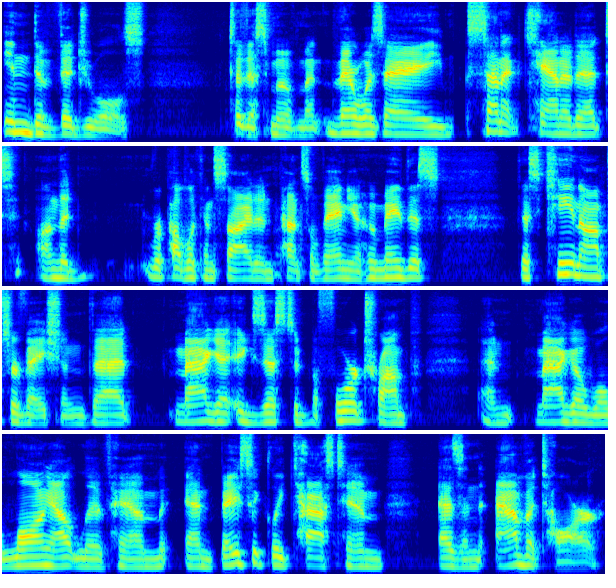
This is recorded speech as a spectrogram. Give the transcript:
individuals to this movement? There was a Senate candidate on the Republican side in Pennsylvania who made this this keen observation that MAGA existed before Trump and MAGA will long outlive him and basically cast him as an avatar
